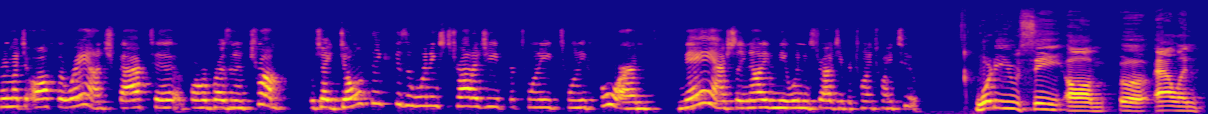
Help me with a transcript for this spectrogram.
pretty much off the ranch back to former President Trump, which I don't think is a winning strategy for 2024, and may actually not even be a winning strategy for 2022. What do you see, um, uh, Allan?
